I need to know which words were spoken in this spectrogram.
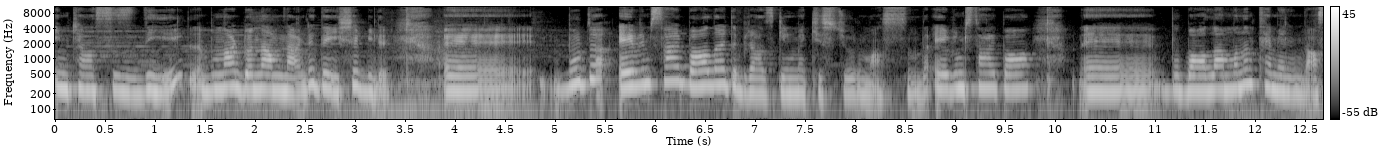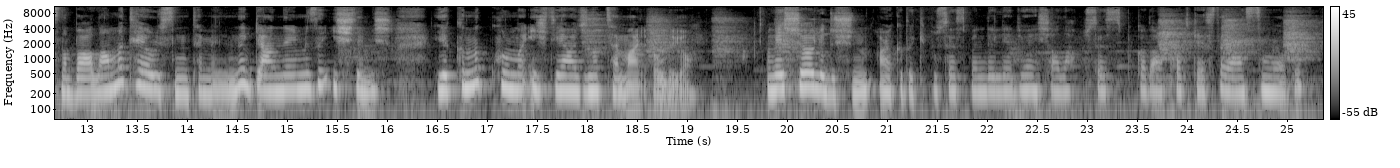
imkansız değil. Bunlar dönemlerle değişebilir. E, burada evrimsel bağlara da biraz girmek istiyorum aslında. Evrimsel bağ e, bu bağlanmanın temelinde aslında bağlanma teorisinin temelinde genlerimize işlemiş yakınlık kurma ihtiyacını temel alıyor. Ve şöyle düşün, arkadaki bu ses beni deli ediyor. İnşallah bu ses bu kadar podcast'te yansımıyordur.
